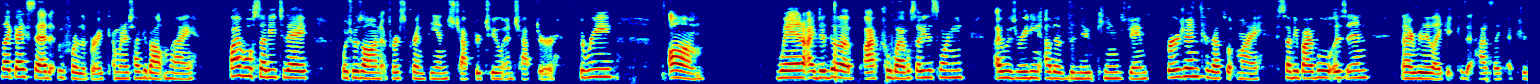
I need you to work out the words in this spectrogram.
like I said before the break, I'm going to talk about my Bible study today, which was on First Corinthians chapter 2 and chapter 3. Um when I did the actual Bible study this morning, I was reading out of the New King James version because that's what my study Bible is in, and I really like it because it has like extra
